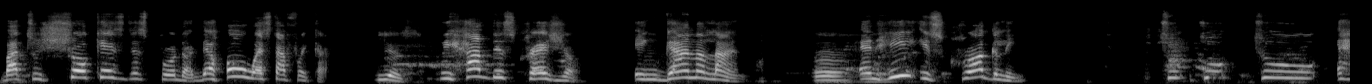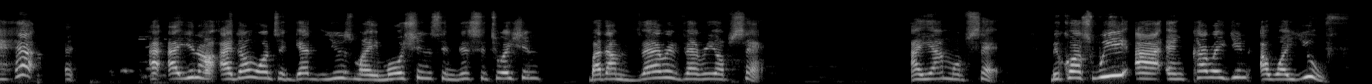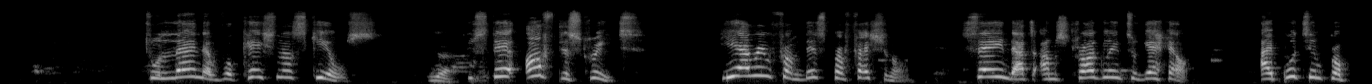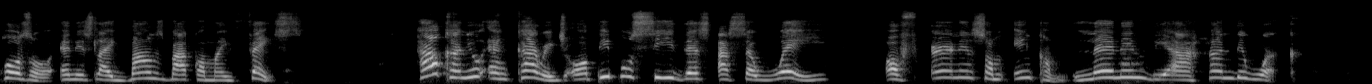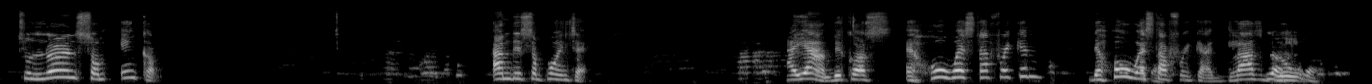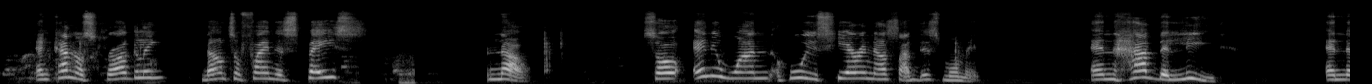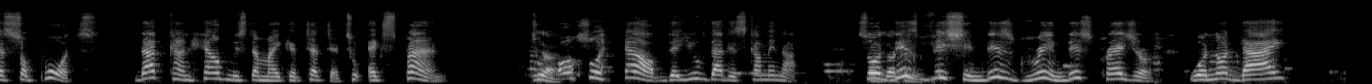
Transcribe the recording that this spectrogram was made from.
but to showcase this product, the whole West Africa. Yes. We have this treasure in Ghana land, uh, and he is struggling to to to help. I, I, you know, I don't want to get use my emotions in this situation, but I'm very, very upset. I am upset because we are encouraging our youth to learn the vocational skills, Yeah. to stay off the street. Hearing from this professional saying that I'm struggling to get help. I put in proposal and it's like bounce back on my face. How can you encourage or people see this as a way of earning some income, learning their handiwork to learn some income? I'm disappointed. I am because a whole West African, the whole West Africa, glass Yeah, sure. and kind of struggling now to find a space. No. So anyone who is hearing us at this moment and have the lead and the support that can help Mr. Michael Tetteh to expand, to Yeah. also help the youth that is coming up. So this vision, this dream, this treasure will not die.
